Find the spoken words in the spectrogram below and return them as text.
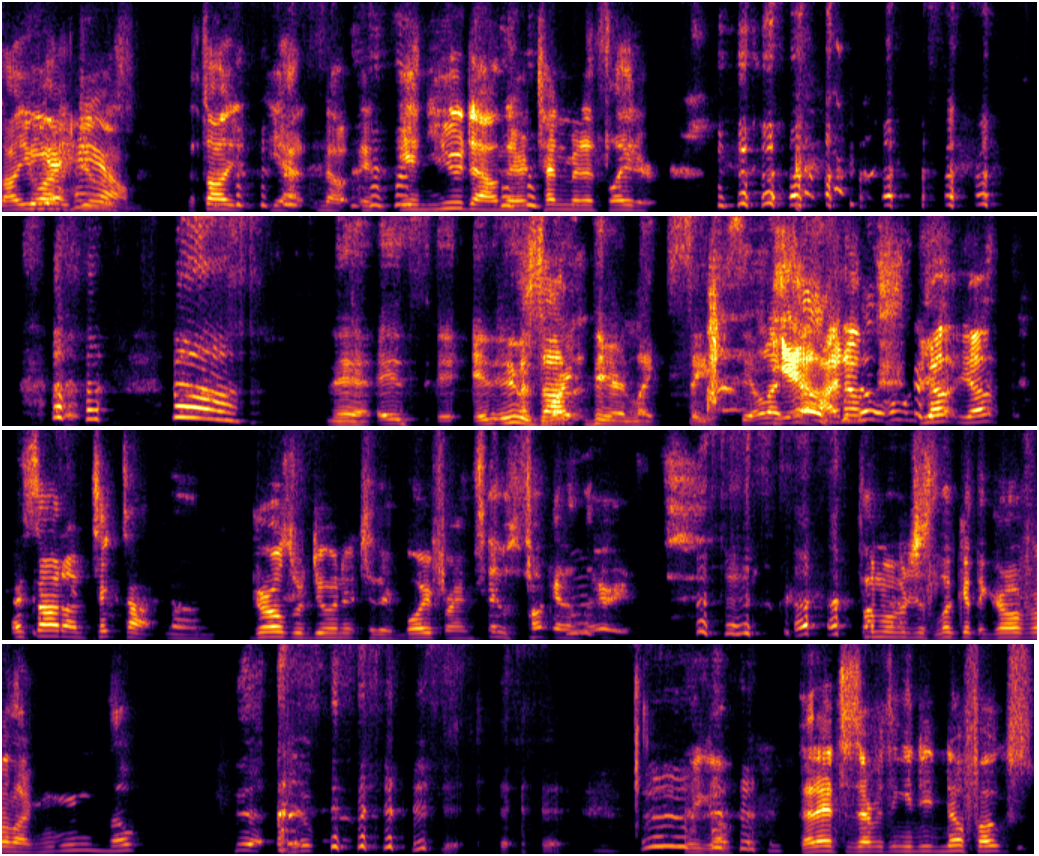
all you Be want to do. Is, that's all. You, yeah, no. And, and you down there ten minutes later. Man, it's it, it, it was saw right there, like say, say like, Yeah, no, I know. no. Yep, yep. I saw it on TikTok. Um, girls were doing it to their boyfriends. It was fucking hilarious. Some of them just look at the girlfriend like, mm, nope. There you go. That answers everything you need to know, folks.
